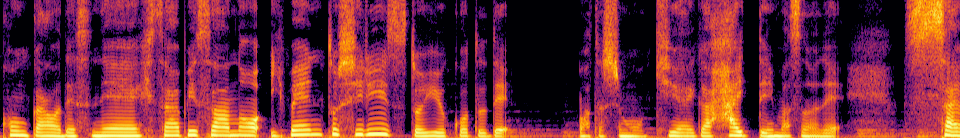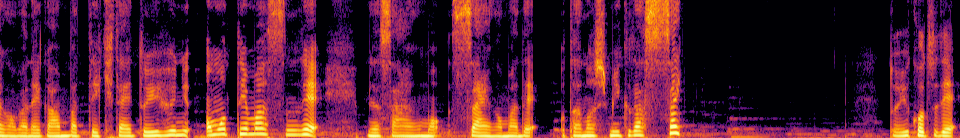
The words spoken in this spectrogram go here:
今回はですね、久々のイベントシリーズということで、私も気合が入っていますので、最後まで頑張っていきたいというふうに思っていますので、皆さんも最後までお楽しみください。ということで、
